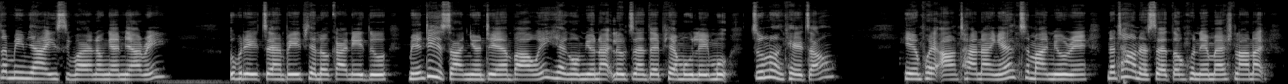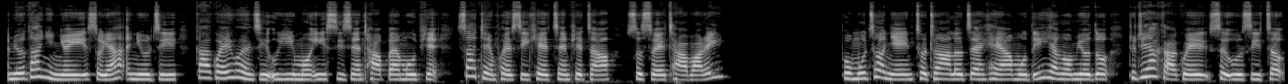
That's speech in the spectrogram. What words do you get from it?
သမီများ၏စီးပွားရေးလုပ်ငန်းများတွင်ဥပဒေကြံပေးဖြစ်လို့ကနေသူမင်းတီစာညွန့်တန်ပါဝင်ရန်ကုန်မြို့၌လှုပ်ကြံတဲ့ဖျက်မှုလေးမှုကျူးလွန်ခဲ့ကြောင်း ရင်ဖွဲ့အားထားနိုင်ငံချမမျိုးတွင်2023ခုနှစ်မတ်လ၌အမျိုးသားညီညွတ်ရေးအစိုးရအညူကြီးကာကွယ်ရေးဝန်ကြီးဦးရီမွန်၏စီစဉ်ထောက်ပံ့မှုဖြင့်စတင်ဖွဲ့စည်းခဲ့ခြင်းဖြစ်ကြောင်းဆွဆွဲထားပါသည်။ပုံမှုချုံငင်းချွတ်ထွန်းအလုပ်ကြံခဲ့ရမှုသည်ရန်ကုန်မြို့သို့ဒုတိယကာကွယ်စစ်ဦးစီးချုပ်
